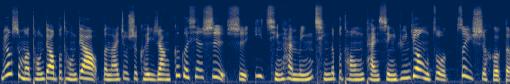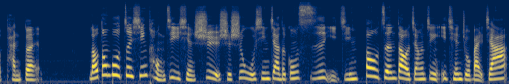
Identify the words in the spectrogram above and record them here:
没有什么同调不同调，本来就是可以让各个县市视疫情和民情的不同，弹性运用，做最适合的判断。劳动部最新统计显示，实施无薪假的公司已经暴增到将近一千九百家，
